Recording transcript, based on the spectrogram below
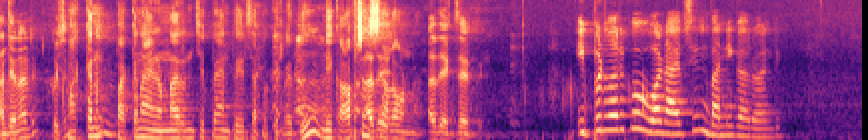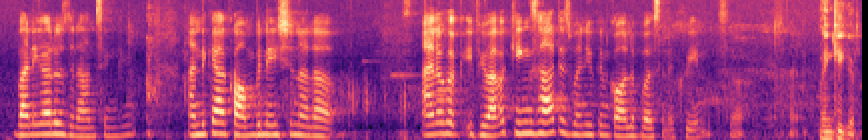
అంతేనా అండి క్వశ్చన్ పక్కన పక్కన ఆయన ఉన్నారని చెప్పి ఆయన పేరు చెప్పక్కర్లేదు. మీకు ఆప్షన్స్ అదే చాలా ఉన్నాయి. అదే ఎగ్జాక్ట్లీ ఇప్పటి వరకు వాట్ ఐవ్ సీన్ బన్నీ గారు అండి. బన్నీ గారు ఇస్ డాన్సింగ్ అందుకే ఆ కాంబినేషన్ అలా ఆయన ఒక if you have a king's heart is one you can call a person a queen so Venky garu.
